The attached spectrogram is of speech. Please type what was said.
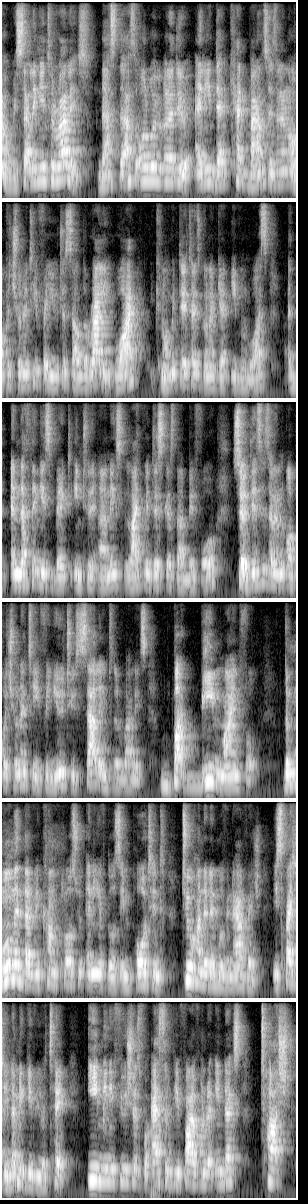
No, we're selling into rallies. That's that's all we're gonna do. Any dead cat bounce is an opportunity for you to sell the rally. Why? Economic data is gonna get even worse, and nothing is baked into the earnings, like we discussed that before. So this is an opportunity for you to sell into the rallies, but be mindful. The moment that we come close to any of those important 200 day moving average, especially, let me give you a tip. E-mini futures for S&P 500 index touched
